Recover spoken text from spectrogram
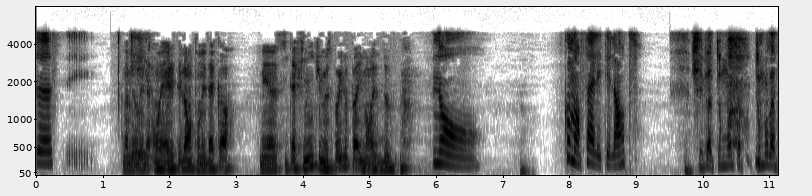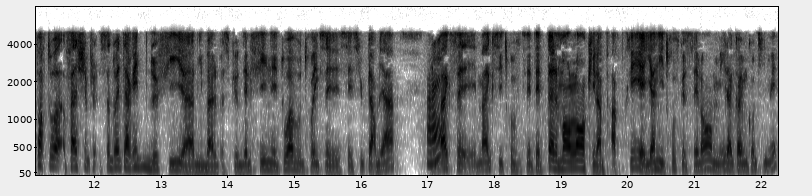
Non, mais on est, euh, on- elle était lente, on est d'accord. Mais euh, si t'as fini, tu me spoiles pas, il m'en reste deux. Non. Comment ça, elle était lente? Je sais pas, tout le monde, tout le monde à part toi, enfin, je sais ça doit être un rythme de fille à Hannibal, parce que Delphine et toi, vous trouvez que c'est, super bien. Et Ouais. Max, et Max, il trouve que c'était tellement lent qu'il a pas repris, et Yann, il trouve que c'est lent, mais il a quand même continué.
